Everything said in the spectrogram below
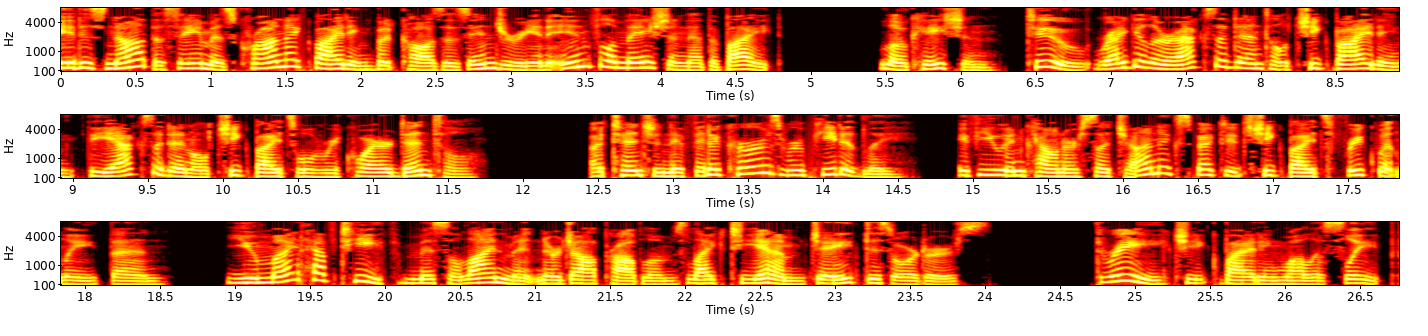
It is not the same as chronic biting but causes injury and inflammation at the bite location. 2. Regular accidental cheek biting. The accidental cheek bites will require dental attention if it occurs repeatedly. If you encounter such unexpected cheek bites frequently, then you might have teeth misalignment or jaw problems like TMJ disorders. 3. Cheek biting while asleep.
